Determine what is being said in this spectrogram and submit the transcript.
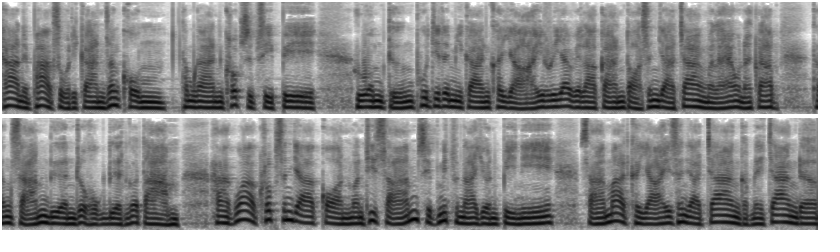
ชาติในภาคสวัสดิการสังคมทำงานครบ 14 ปี รวมถึงผู้ที่ได้มีการขยายระยะเวลาการต่อสัญญาจ้างมาแล้วนะครับ ทั้ง 3 เดือนหรือ 6 เดือนก็ตาม หากว่าครบสัญญาก่อนวันที่ 30 มิถุนายนปีนี้ สามารถขยายสัญญาจ้างกับนายจ้างเดิม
